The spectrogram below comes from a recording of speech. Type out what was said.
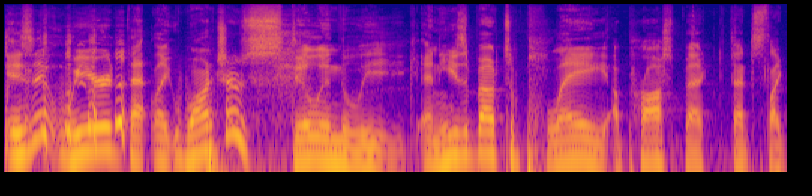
is it weird that like Juancho's still in the league and he's about to play a prospect that's like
